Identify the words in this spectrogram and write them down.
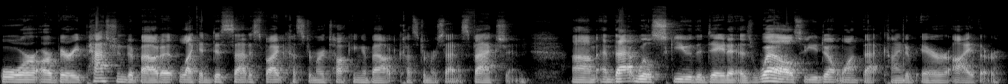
or are very passionate about it, like a dissatisfied customer talking about customer satisfaction. Um, and that will skew the data as well, so you don't want that kind of error either.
